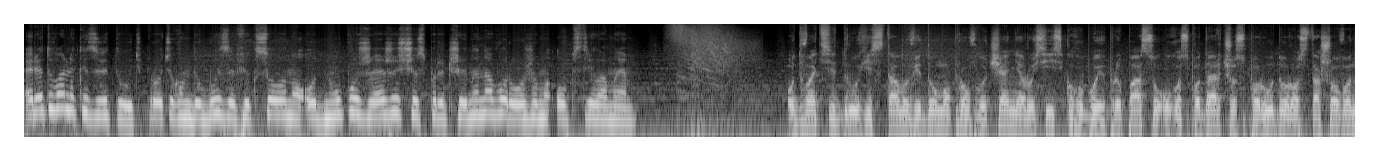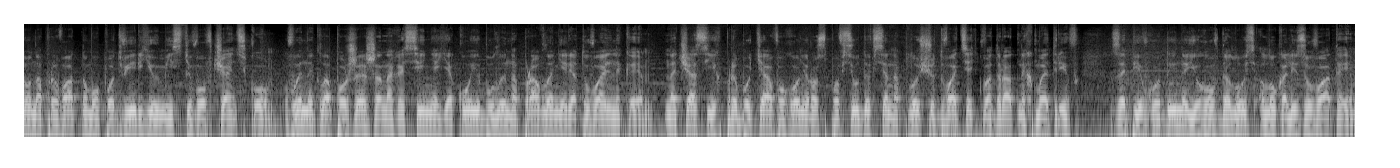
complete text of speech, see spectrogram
Рятувальники звітують, протягом доби зафіксовано одну пожежу, що спричинена ворожими обстрілами. О 22-й стало відомо про влучання російського боєприпасу у господарчу споруду, розташовану на приватному подвір'ї у місті Вовчанську. Виникла пожежа, на гасіння якої були направлені рятувальники. На час їх прибуття вогонь розповсюдився на площу 20 квадратних метрів. За півгодини його вдалося локалізувати.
